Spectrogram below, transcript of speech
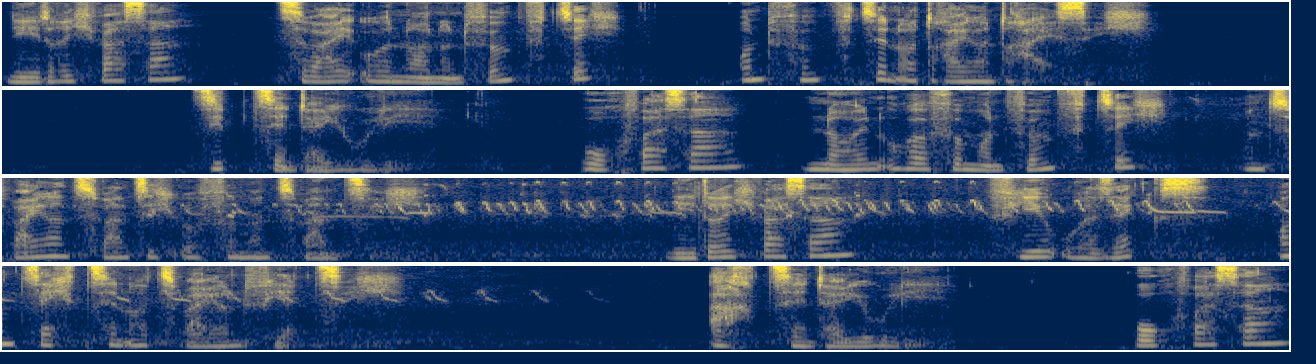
Niedrigwasser 2.59 Uhr und 15.33 Uhr. 17. Juli. Hochwasser 9.55 Uhr und 22.25 Uhr. Niedrigwasser 4.06 Uhr und 16.42 Uhr. 18. Juli. Hochwasser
